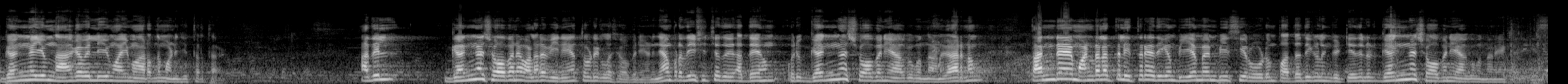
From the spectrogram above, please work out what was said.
ഗംഗയും നാഗവല്ലിയുമായി മാറുന്ന മണിചിത്രത്താഴ്. അതിൽ ഗംഗ ശോഭന വളരെ വിനയത്തോടെയുള്ള ശോഭനയാണ്. ഞാൻ പ്രതീക്ഷിച്ചത് അദ്ദേഹം ഒരു ഗംഗ ശോഭനയാകുമെന്നാണ്. കാരണം തന്റെ മണ്ഡലത്തിൽ ഇത്രയധികം B M M B C റോഡും പദ്ധതികളും കിട്ടിയതിൽ ഒരു ഗംഗ ശോഭനയാകുമെന്നാണ് ഞാൻ കരുതിയത്.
